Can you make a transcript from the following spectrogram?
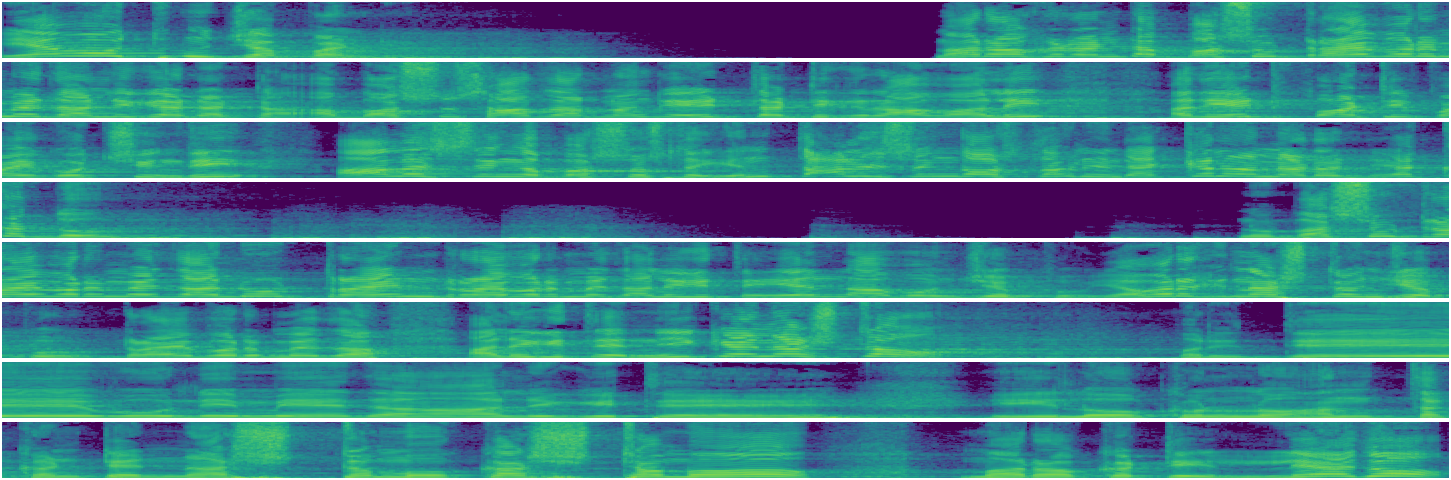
ఏమవుతుంది చెప్పండి? మరొకడంట బస్సు డ్రైవర్ మీద అలిగాడట. ఆ బస్సు సాధారణంగా ఎయిట్ థర్టీకి రావాలి అది ఎయిట్ ఫార్టీ ఫైవ్కి వచ్చింది. ఆలస్యంగా బస్సు వస్తే ఎంత ఆలస్యంగా వస్తావు? నేను ఎక్కనన్నాడు? ఎక్కద్దు. నువ్వు బస్సు డ్రైవర్ మీద నువ్వు ట్రైన్ డ్రైవర్ మీద అలిగితే ఏం లాభం చెప్పు. ఎవరికి నష్టం చెప్పు. డ్రైవర్ మీద అలిగితే నీకే నష్టం. మరి దేవుని మీద అలిగితే ఈ లోకంలో అంతకంటే నష్టము కష్టమో మరొకటి లేదో.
